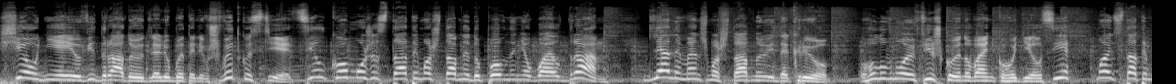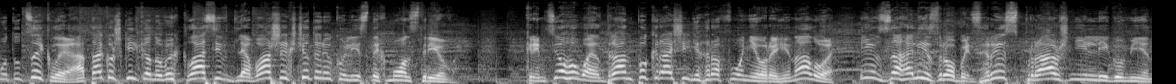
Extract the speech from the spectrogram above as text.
Ще однією відрадою для любителів швидкості цілком може стати масштабне доповнення Wild Run для не менш масштабної The Crew. Головною фішкою новенького DLC мають стати мотоцикли, а також кілька нових класів для ваших чотириколісних монстрів. Крім цього, Wild Run покращить графоні оригіналу і взагалі зробить з гри справжній лігумін.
